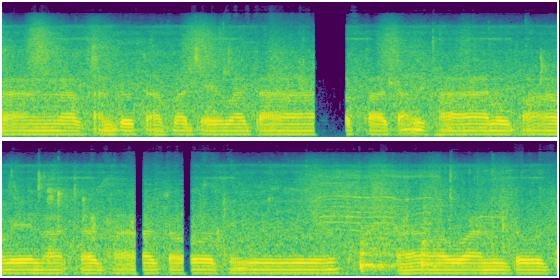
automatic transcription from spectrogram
รังราคันตุสัพพเทวตาสัพพสังฆานุภาเวนะตถาโตทิภวันตุเต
